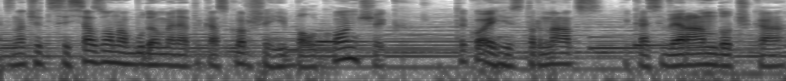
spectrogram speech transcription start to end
Так, значить, ця зона буде у мене така скорше гі балкончик. Такий гісторнац, якась верандочка.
